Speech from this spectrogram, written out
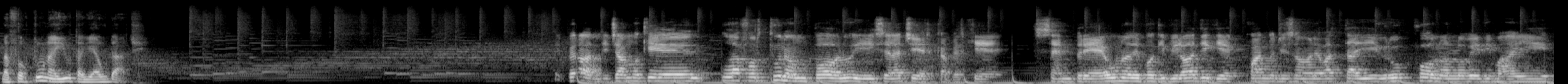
la fortuna aiuta gli audaci però diciamo che la fortuna un po' lui se la cerca perché sempre è uno dei pochi piloti che quando ci sono le battaglie di gruppo non lo vedi mai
